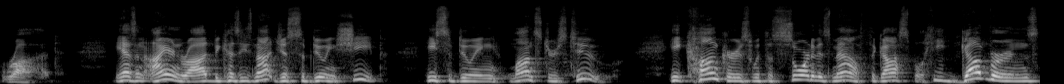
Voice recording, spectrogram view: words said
rod. He has an iron rod because he's not just subduing sheep, He's subduing monsters too. He conquers with the sword of his mouth, the gospel. He governs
